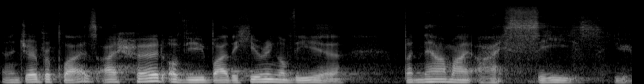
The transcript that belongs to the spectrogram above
And then Job replies, I heard of you by the hearing of the ear, but now my eye sees you.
